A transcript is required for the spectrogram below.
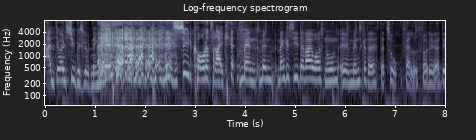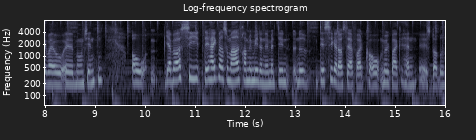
Ej, det var en syg beslutning. et sygt kort at trække. Men, men man kan sige, at der var jo også nogle øh, mennesker, der, der tog faldet for det, og det var jo øh, Mogens Jensen. Og jeg vil også sige, det har ikke været så meget fremme i medierne, men det er, nød, det er sikkert også derfor, at Kåre Mølbak han øh, stoppede,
